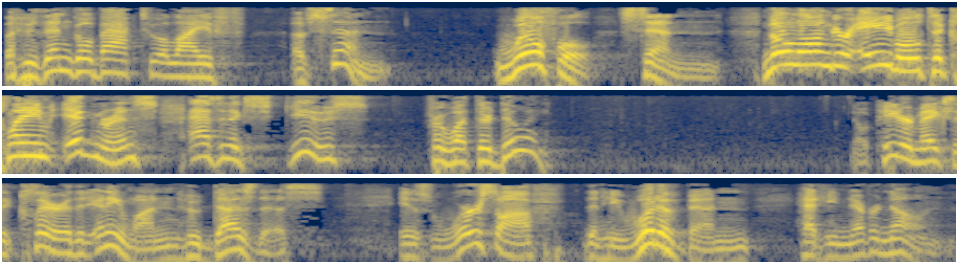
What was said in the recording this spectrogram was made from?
but who then go back to a life of sin. Willful sin. No longer able to claim ignorance as an excuse for what they're doing. Know, Peter makes it clear that anyone who does this is worse off than he would have been had he never known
